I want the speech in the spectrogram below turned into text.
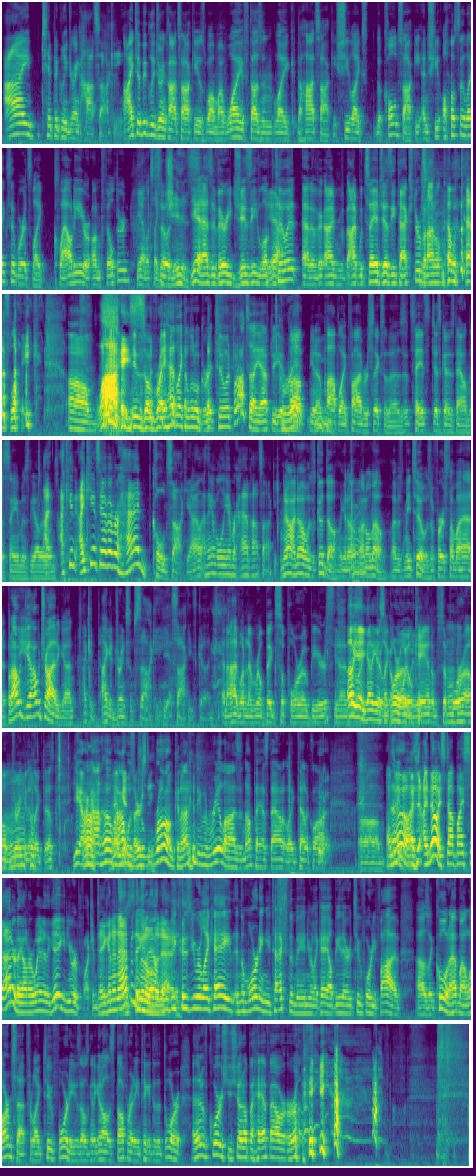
I typically drink hot sake. I typically drink hot sake as well. My wife doesn't like the hot sake. She likes the cold sake, and she also likes it where it's like cloudy or unfiltered. Yeah, it looks like So it- jizz. Yeah, it has a very jizzy look Yeah. to it, and a, I, I would say a jizzy texture, but I don't know what that's like. Um, Lies. it was a, it had like a little grit to it, but I'll tell you after you Grit. pop, you know, pop like five or six of those, it it just goes down the same as the other I, ones. I can I can't say I've ever had cold sake. I, I think I've only ever had hot sake. No, I know it was good though. You know, I don't know. It was me too. It was the first time I had it, but I would, I would try it again. I could I could drink some sake. Yeah, sake's good. And I had one of them real big Sapporo beers. You know, Oh, they're yeah, you gotta get a they're like Sapporo an oil with it. can of Sapporo. I'm Mhm. drinking it like this. Yeah, I Ah, got home man, and I'm I getting was thirsty. Drunk, and I didn't even realize it. And I passed out at like 10 o'clock. Um, I know. anyway. I, I know. I stopped by Saturday on our way to the gig, and you were fucking taking a nap in the middle of the well, day. because you were like, "Hey," in the morning you texted me and you were like, "Hey, I'll be there at 2:45." I was like, "Cool," and I had my alarm set for like 2:40 because I was gonna get all the stuff ready and take it to the door. And then, of course, you showed up a half hour early.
